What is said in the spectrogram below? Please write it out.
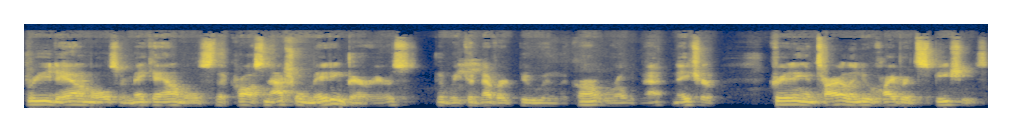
breed animals or make animals that cross natural mating barriers that we could never do in the current world, of nature, creating entirely new hybrid species.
